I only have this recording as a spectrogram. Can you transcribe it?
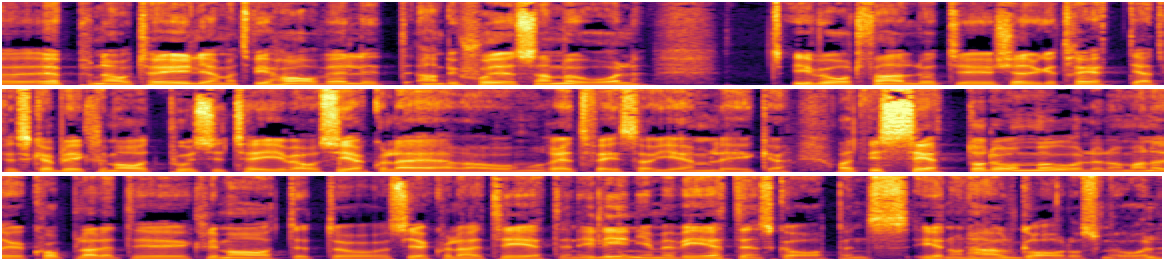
öppna och tydliga med att vi har väldigt ambitiösa mål, i vårt fall då till 2030 att vi ska bli klimatpositiva och cirkulära och rättvisa och jämlika. Och att vi sätter de målen, om man nu är kopplade till klimatet och cirkulariteten, i linje med vetenskapens 1,5 graders mål.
